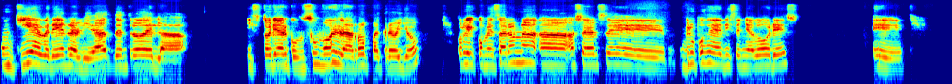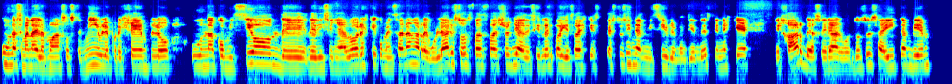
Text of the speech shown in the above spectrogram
un quiebre en realidad dentro de la historia del consumo de la ropa, creo yo, porque comenzaron a, a hacerse grupos de diseñadores eh, una semana de la moda sostenible, por ejemplo, una comisión de, diseñadores que comenzaran a regular estos fast fashion y a decirles, oye, sabes que esto es inadmisible, ¿me entiendes? Tienes que dejar de hacer algo. Entonces ahí también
